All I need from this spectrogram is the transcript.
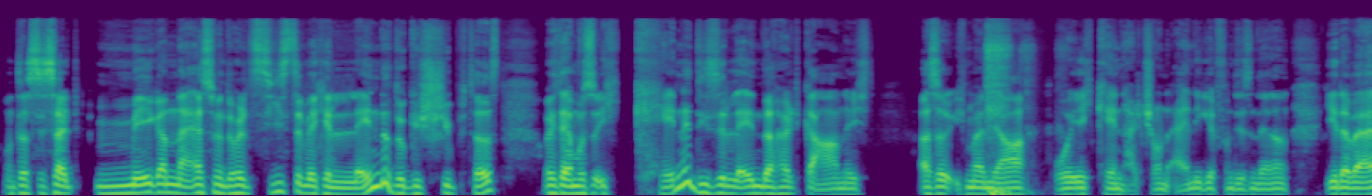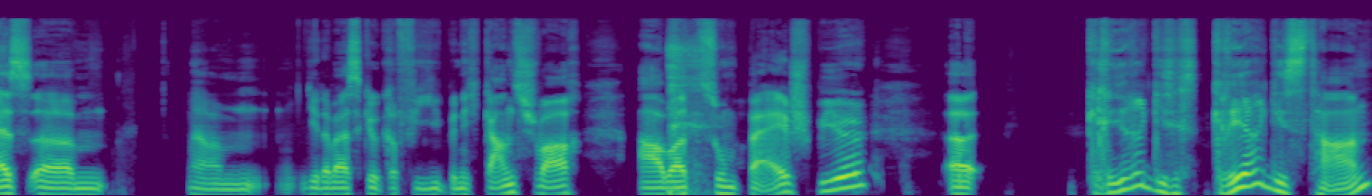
und das ist halt mega nice, wenn du halt siehst, in welche Länder du geschippt hast und ich denke mir so, ich kenne diese Länder halt gar nicht. Also ich meine, ja, oh, ich kenne halt schon einige von diesen Ländern. Jeder weiß, ähm, ähm, jeder weiß, Geografie bin ich ganz schwach. Aber zum Beispiel äh, Kirgis Kirgistan,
